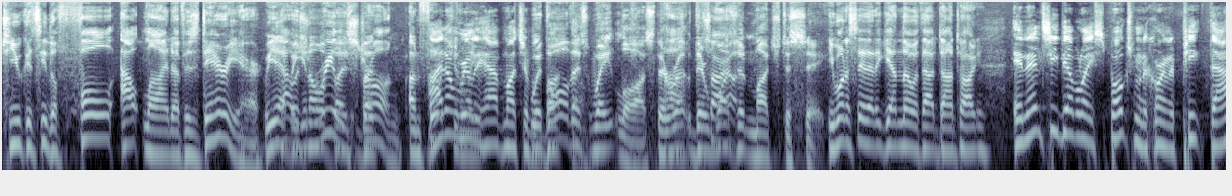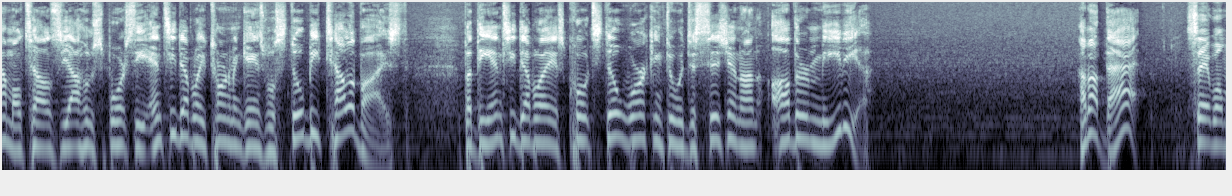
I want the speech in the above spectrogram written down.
to you could see the full outline of his derriere. Well, yeah, that but was you know, what, really but- strong. But unfortunately, I don't really have much of a with butt, all this though. weight loss. There, Oh, there sorry. wasn't much to see. you want to say that again though, without Don talking? An NCAA spokesman, according to Pete Thamel, tells Yahoo Sports the NCAA tournament games will still be televised, but the NCAA is, quote, still working through a decision on other media. How about that? Say it one more.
